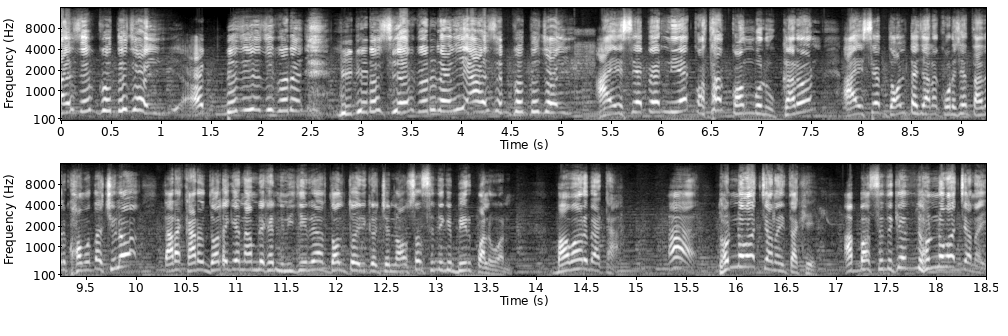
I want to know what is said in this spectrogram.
আইএসএফ করতে চাই। আর বেশি বেশি করে ভিডিওটা শেয়ার করুন, আমি আইএসএফ করতে চাই। আইএসএফ এর নিয়ে কথা কম বলুক, কারণ আইএসএফ দলটা যারা করেছে, তাদের ক্ষমতা ছিল। তারা কারোর দলে গিয়ে নাম লেখে নিজেরা দল তৈরি করেছে নওসাদ সিদ্দিকি বীর পালোয়ান। বাবার ব্যাটা হ্যাঁ ধন্যবাদ জানাই তাকে। আব্বাস সিদ্দিকে ধন্যবাদ জানাই।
